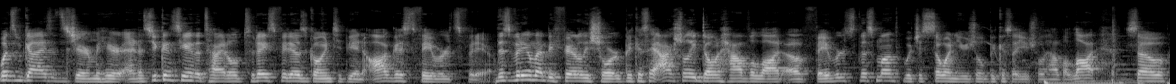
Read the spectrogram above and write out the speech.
What's up guys, it's Jeremy here, and as you can see in the title, today's video is going to be an August favorites video. This video might be fairly short because I actually don't have a lot of favorites this month, which is so unusual because I usually have a lot, so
